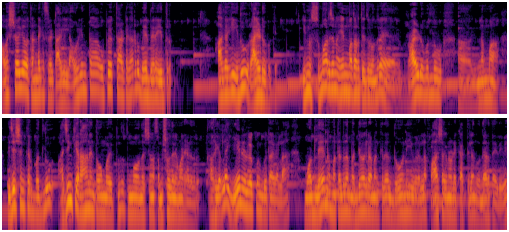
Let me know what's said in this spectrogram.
ಅವಶ್ಯವಾಗಿ ಅವ್ರ ತಂಡಕ್ಕೆ ಸೆಲೆಕ್ಟ್ ಆಗಲಿಲ್ಲ. ಅವ್ರಿಗಿಂತ ಉಪಯುಕ್ತ ಆಟಗಾರರು ಬೇರೆ ಬೇರೆ ಇದ್ದರು ಹಾಗಾಗಿ ಇದು ರಾಯುಡು ಬಗ್ಗೆ ಇನ್ನು ಸುಮಾರು ಜನ ಏನು ಮಾತಾಡ್ತಿದ್ರು ಅಂದರೆ, ರಾಯುಡು ಬದಲು ನಮ್ಮ ವಿಜಯಶಂಕರ್ ಬದಲು ಅಜಿಂಕ್ಯ ರಹಾನೆ ತೊಗೊಂಬೋದಿತ್ತು ಅಂತ ತುಂಬ ಒಂದಷ್ಟು ಜನ ಸಂಶೋಧನೆ ಮಾಡಿ ಹೇಳಿದ್ರು. ಅವರಿಗೆಲ್ಲ ಏನು ಹೇಳಬೇಕು ಅಂತ ಗೊತ್ತಾಗಲ್ಲ. ಮೊದಲೇ ನಮ್ಮ ತಂಡದ ಮಧ್ಯಮ ಕ್ರಮಾಂಕದಲ್ಲಿ ಧೋನಿ ಇವರೆಲ್ಲ ಫಾಸ್ಟಾಗಿ ನೋಡೋಕ್ಕಾಗ್ತಿಲ್ಲ ಅಂತ ಓದಾಡ್ತಾ ಇದ್ದೀವಿ.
